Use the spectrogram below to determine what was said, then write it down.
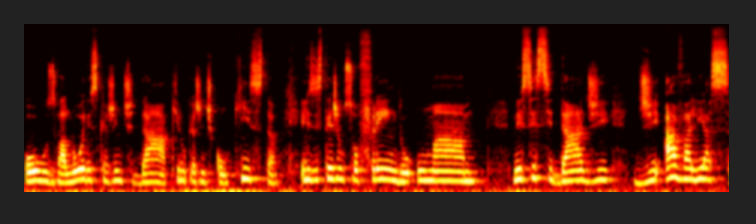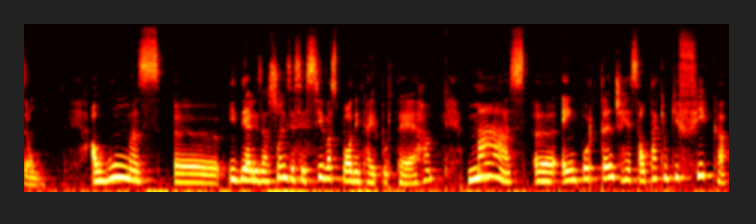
ou os valores que a gente dá, aquilo que a gente conquista, eles estejam sofrendo uma necessidade de avaliação. Algumas uh, idealizações excessivas podem cair por terra, mas uh, é importante ressaltar que o que fica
